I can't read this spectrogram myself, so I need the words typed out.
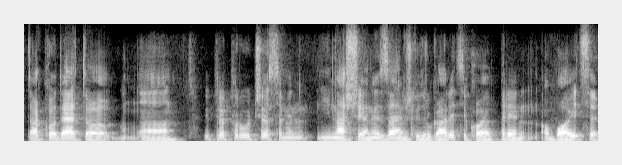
Tako da, eto, uh, i preporučio sam i, našoj jednoj zajedničkoj drugarici koja pre obojice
